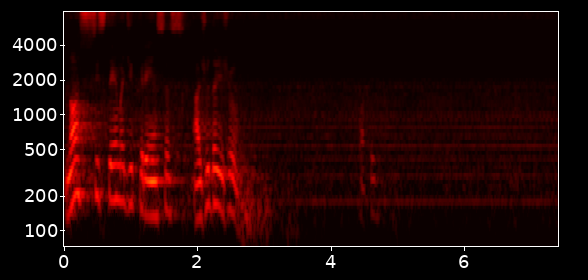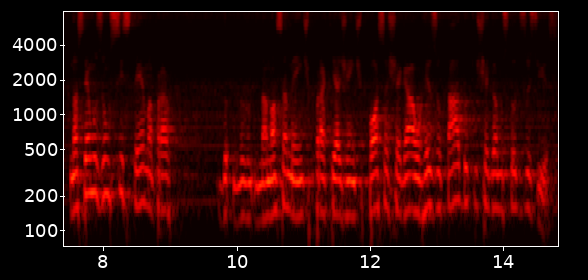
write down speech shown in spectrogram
Nosso sistema de crenças. Ajuda aí, Ju. Nós temos um sistema para na nossa mente para que a gente possa chegar ao resultado que chegamos todos os dias.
